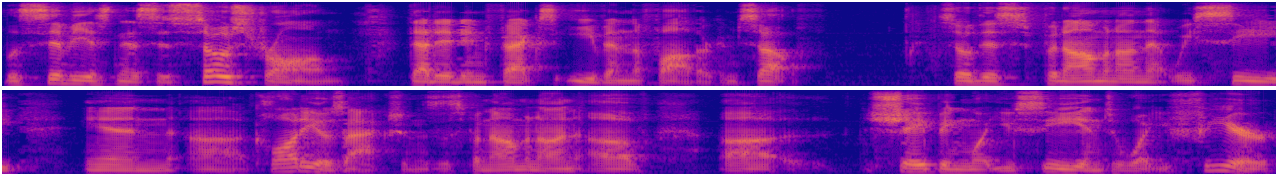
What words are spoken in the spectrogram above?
lasciviousness is so strong that it infects even the father himself. So this phenomenon that we see in uh, Claudio's actions, this phenomenon of uh, shaping what you see into what you fear.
